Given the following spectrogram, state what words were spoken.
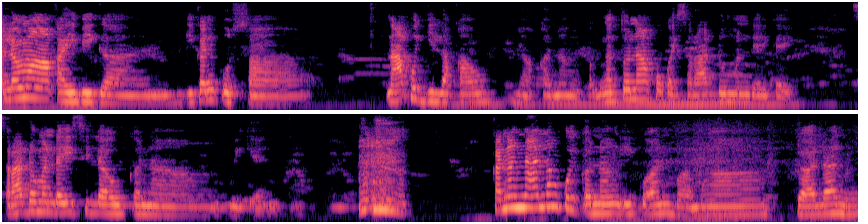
Hello mga kaibigan, gikan ko sa na ako gilakaw nya kanang pag ngadto na ako kay sarado man day kay sarado man day sila og kanang weekend. kanang naalang koy kanang ikuan ba mga gala no.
